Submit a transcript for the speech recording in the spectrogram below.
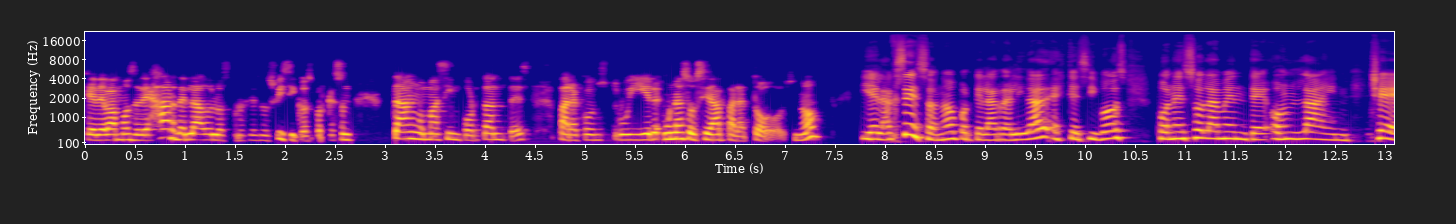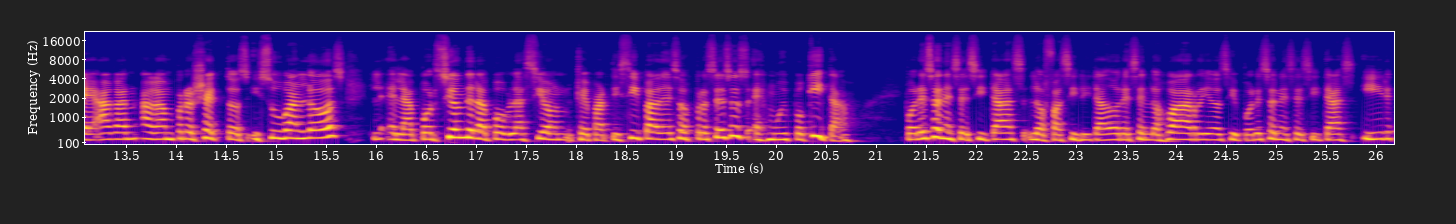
que debamos de dejar de lado los procesos físicos, porque son tan o más importantes para construir una sociedad para todos, ¿no? y el acceso, ¿no? Porque la realidad es que si vos pones solamente online, che, hagan, hagan proyectos y súbanlos, la porción de la población que participa de esos procesos es muy poquita. Por eso necesitas los facilitadores en los barrios y por eso necesitas ir,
